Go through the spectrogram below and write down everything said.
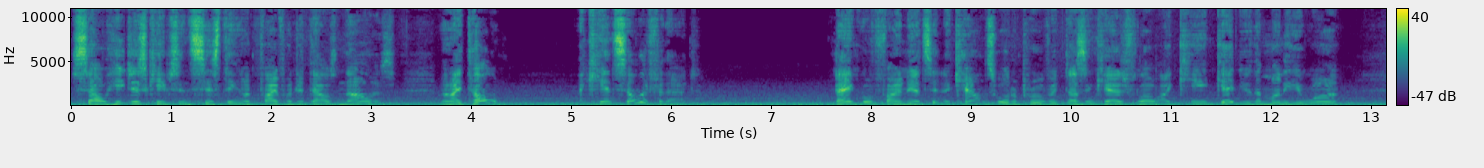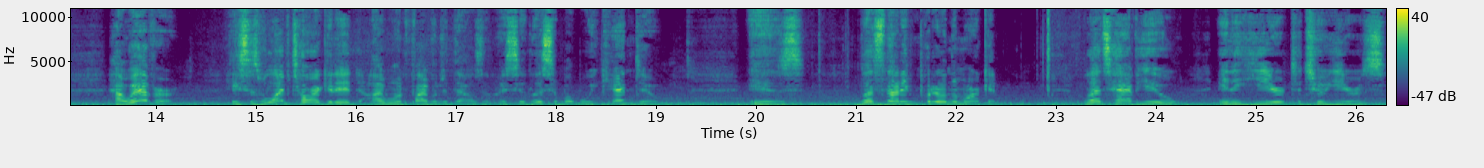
So he just keeps insisting on five hundred thousand dollars, and I told him I can't sell it for that. Bank won't finance it. Accountants won't approve it. Doesn't cash flow. I can't get you the money you want. However, he says, Well, I've targeted, I want 500,000. I said, Listen, what we can do is let's not even put it on the market. Let's have you in a year to two years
